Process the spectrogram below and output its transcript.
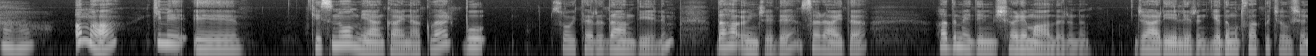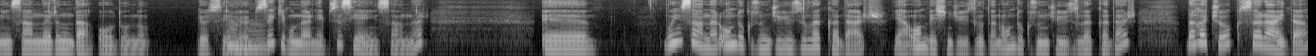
Hı -hı. Ama kimi e, kesin olmayan kaynaklar bu soytarıdan diyelim daha önce de sarayda hadım edilmiş harem ağalarının, cariyelerin ya da mutfakta çalışan insanların da olduğunu gösteriyor Hı -hı. bize ki bunların hepsi siyah insanlar. E, bu insanlar 19. yüzyıla kadar yani 15. yüzyıldan 19. yüzyıla kadar daha çok sarayda,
